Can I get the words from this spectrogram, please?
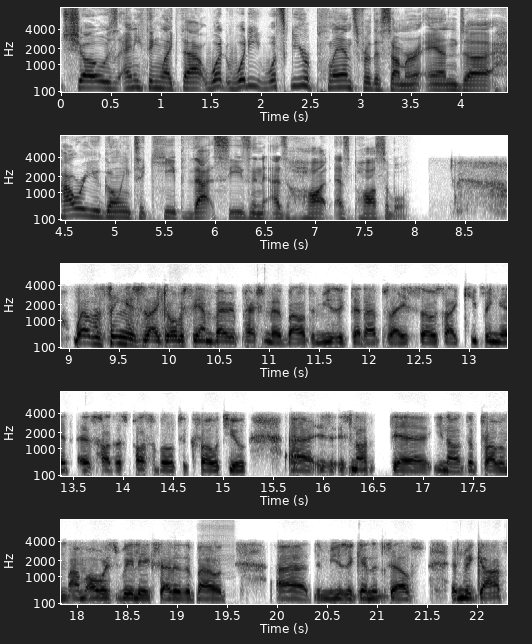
shows, anything like that. What what do you, what's your plans for the summer, and uh, how are you going to keep that season as hot as possible? Well, the thing is, like, obviously, I'm very passionate about the music that I play, so it's like keeping it as hot as possible. To quote you, uh, is is not the you know the problem. I'm always really excited about uh, the music in itself. In regards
